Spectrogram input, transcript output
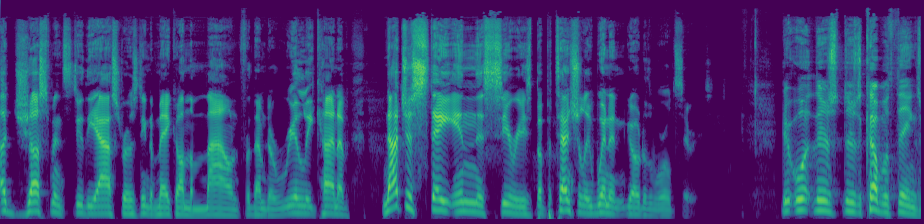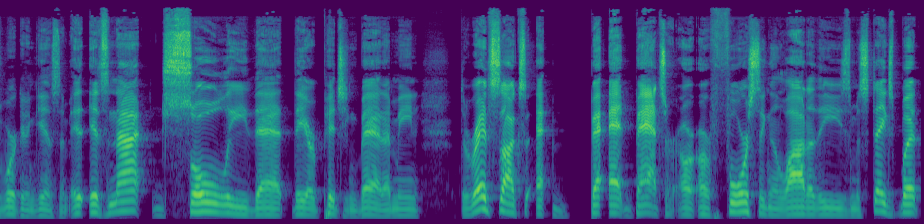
adjustments do the Astros need to make on the mound for them to really kind of not just stay in this series, but potentially win it and go to the World Series? well, there's there's a couple of things working against them. It, it's not solely that they are pitching bad. I mean, the Red Sox at, at bats are, are, are, forcing a lot of these mistakes. But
